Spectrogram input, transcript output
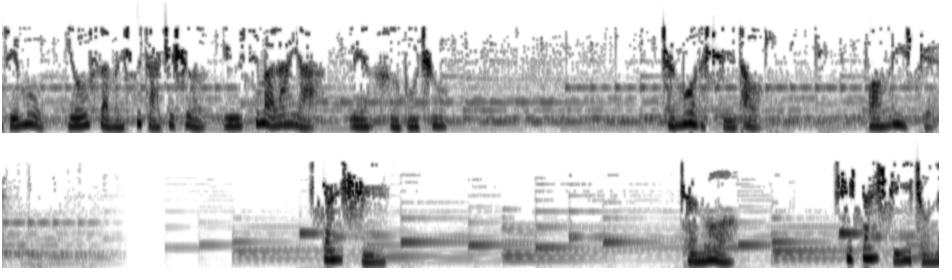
节目由散文诗杂志社与喜马拉雅联合播出。沉默的石头，王丽雪。山石，沉默是山石一种内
